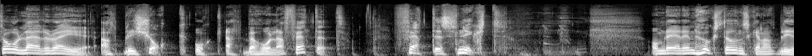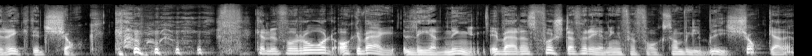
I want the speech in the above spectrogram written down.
Så lär du dig att bli tjock och att behålla fettet. Fett är snyggt. Om det är din högsta önskan att bli riktigt tjock kan, kan du få råd och vägledning i världens första förening för folk som vill bli tjockare.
